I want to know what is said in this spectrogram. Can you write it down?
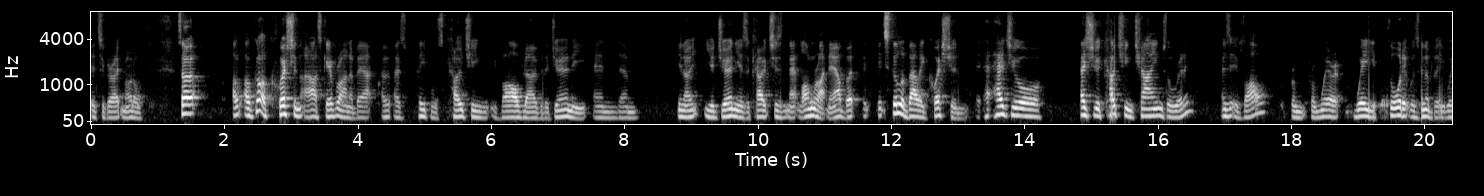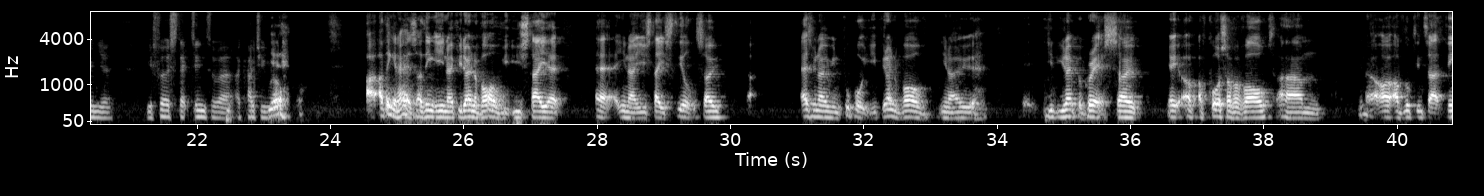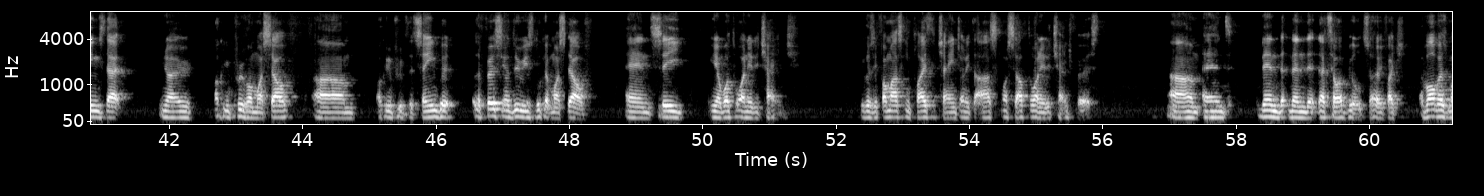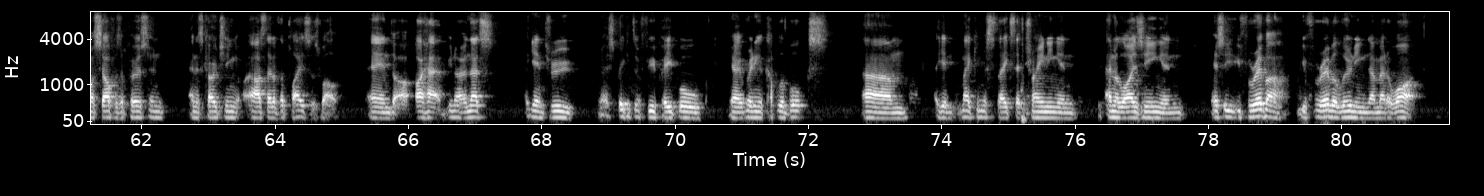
it's a great model. So I've got a question to ask everyone about uh, as people's coaching evolved over the journey, and um, you know your journey as a coach isn't that long right now, but it's still a valid question. Has your has your coaching changed already? Has it evolved from from where where you thought it was going to be when you you first stepped into a, a coaching role? Yeah, I think it has. I think you know if you don't evolve, you, stay at uh, you know you stay still. So as we know in football, if you don't evolve, you know you, you don't progress. So yeah, of, of, course I've evolved. Um, you know I, have looked into things that you know I can improve on myself. Um, I can improve the team, but the first thing I do is look at myself and see you know what do I need to change because if I'm asking players to change, I need to ask myself, do I need to change first? Um, and then then that's how I build. So if I evolve as myself as a person and as coaching, I ask that of the players as well. And uh, I have, you know, and that's again through you know speaking to a few people, you know, reading a couple of books, um, again making mistakes at training and analyzing and and so you forever you're forever learning no matter what.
